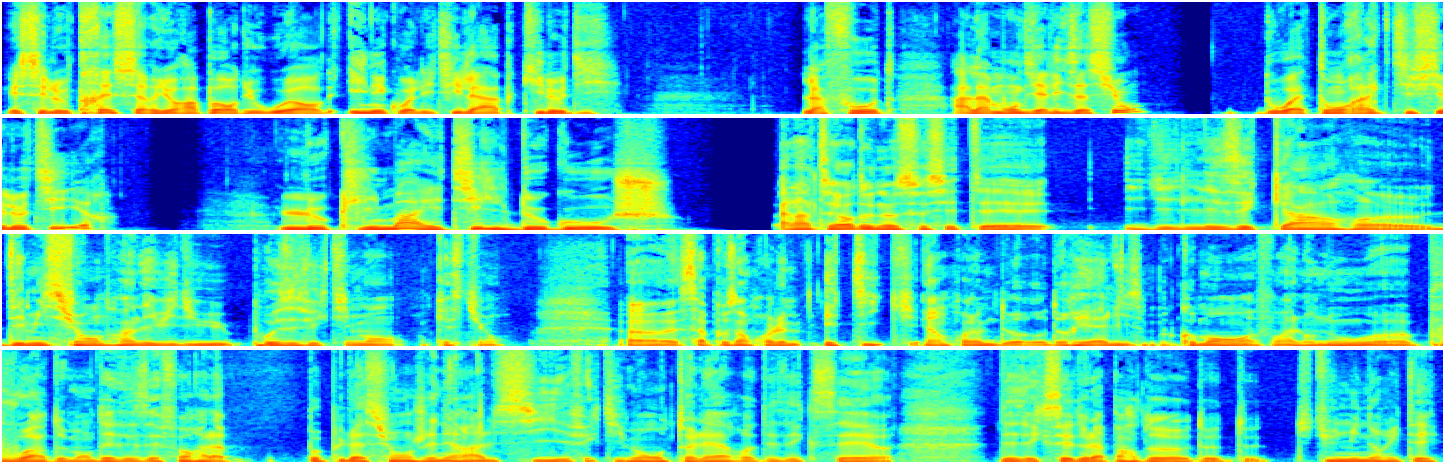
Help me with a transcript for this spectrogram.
Et c'est le très sérieux rapport du World Inequality Lab qui le dit. La faute à la mondialisation? Doit-on rectifier le tir? Le climat est-il de gauche? À l'intérieur de nos sociétés, les écarts euh, d'émissions entre individus posent effectivement question. Euh, ça pose un problème éthique et un problème de, réalisme. Comment allons-nous euh, pouvoir demander des efforts à la population en général si effectivement on tolère des excès, euh, des excès de la part d'une minorité.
